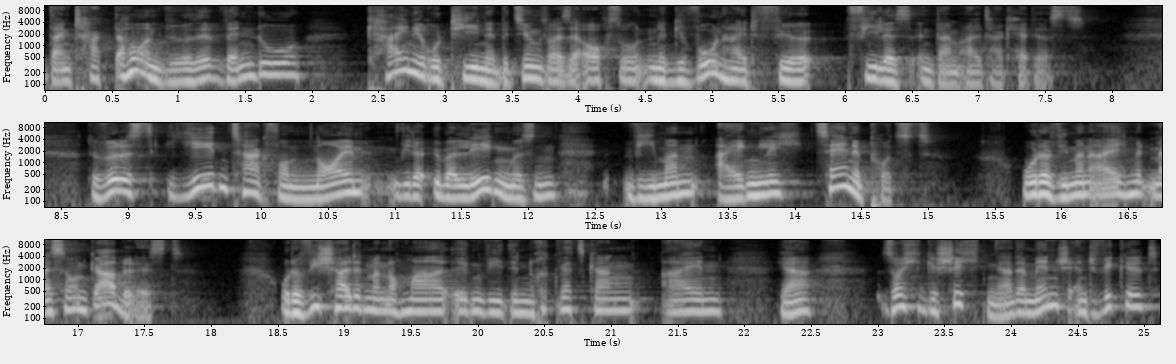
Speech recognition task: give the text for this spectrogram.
dein Tag dauern würde, wenn du keine Routine bzw. auch so eine Gewohnheit für vieles in deinem Alltag hättest. Du würdest jeden Tag vom Neuem wieder überlegen müssen, wie man eigentlich Zähne putzt oder wie man eigentlich mit Messer und Gabel isst. Oder wie schaltet man nochmal irgendwie den Rückwärtsgang ein? Ja, solche Geschichten. Ja, der Mensch entwickelt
